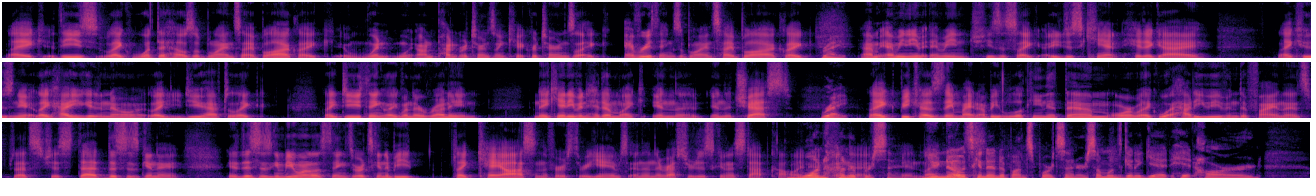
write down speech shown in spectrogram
like these like what the hell's a blindside block? Like when, when on punt returns and kick returns like everything's a blindside block. Like Right. I mean I mean even- I mean Jesus like you just can't hit a guy like who's near like how you gonna know? Like do you have to like like do you think like when they're running and they can't even hit them like in the in the chest? Right. like because they might not be looking at them or like what how do you even define that? That's, that's just that this is gonna this is gonna be one of those things where it's gonna be like chaos in the first three games and then the rest are just gonna stop calling it. One hundred uh, percent. You know it's going to end up on Sports Center. Someone's going to get hit hard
